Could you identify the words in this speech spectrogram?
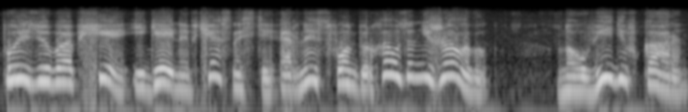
Поэзию вообще и Гейне в частности Эрнест фон Бюрхаузен не жаловал, но, увидев Карен,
